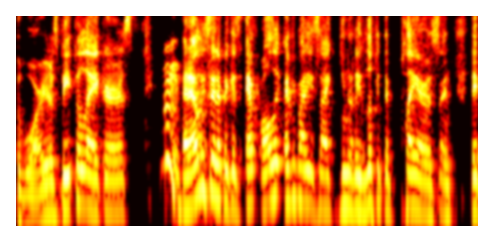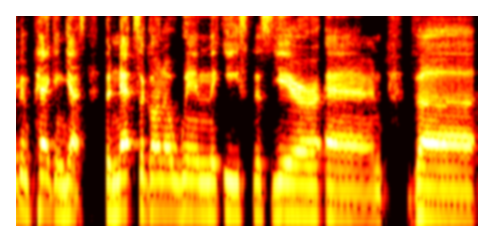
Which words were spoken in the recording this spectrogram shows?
The Warriors beat the Lakers. Hmm. And I only say that because all everybody's like, you know, they look at the players and they've been pegging. Yes, the Nets are gonna win the East this year, and the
